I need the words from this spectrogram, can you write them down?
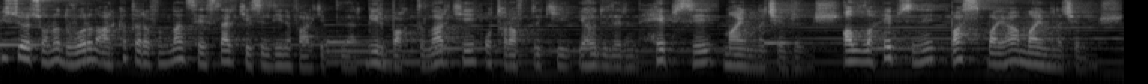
Bir süre sonra duvarın arka tarafından sesler kesildiğini fark ettiler. Bir baktılar ki o taraftaki Yahudilerin hepsi maymuna çevrilmiş. Allah hepsini basbayağı maymuna çevirmiş.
